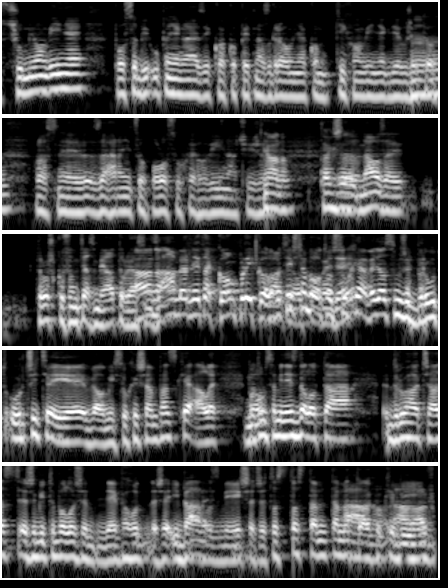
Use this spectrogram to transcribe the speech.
šumivom víne pôsobí úplne na jazyku ako 15 gramov v nejakom tichom víne, kde už mm. je to mhm. vlastne za hranicou polosuchého vína. Čiže Áno, takže... naozaj Trošku som ťa zmiatol, ja som zámerne tak komplikoval. Lebo tiež tam bolo to suché a vedel som, že brut určite je veľmi suché šampanské, ale no. potom sa mi nezdalo tá druhá časť, že by to bolo, že nevhodné, že iba ale... ho zmiešať, že to, to, tam, tam áno, to ako keby... Áno, v,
